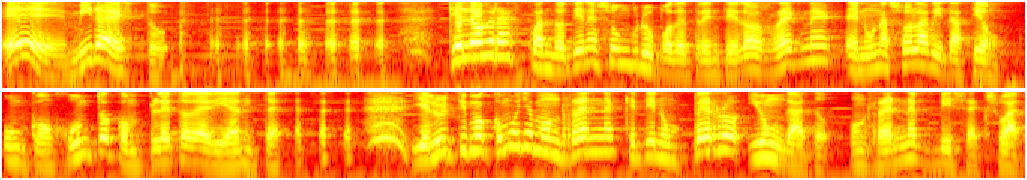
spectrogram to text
¡Eh! Mira esto. ¿Qué logras cuando tienes un grupo de 32 Regner en una sola habitación? Un conjunto completo de dientes. y el último, ¿cómo llama un redneck que tiene un perro y un gato? Un redneck bisexual.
